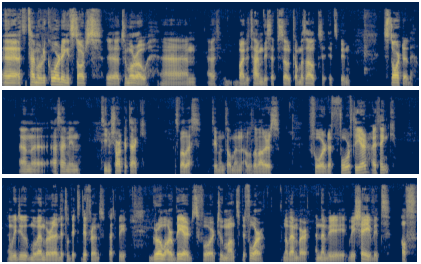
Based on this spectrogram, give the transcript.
uh, at the time of recording. It starts uh, tomorrow, uh, and uh, by the time this episode comes out, it's been started. And uh, as I'm in Team Shark Attack, as well as Tim and Tom and a lot of others, for the fourth year, I think. And we do Movember a little bit different, that we grow our beards for two months before November, and then we, we shave it off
